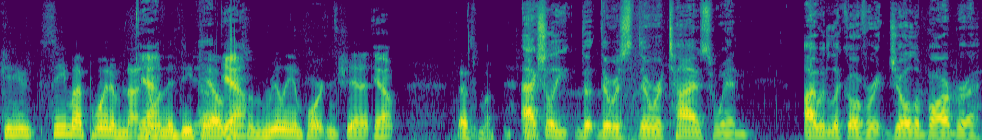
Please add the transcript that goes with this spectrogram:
can you see my point of not Yeah. knowing the details Yeah. of some really important shit? Yeah. That's my Actually, th- there was there were times when I would look over at Joe LaBarbera,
